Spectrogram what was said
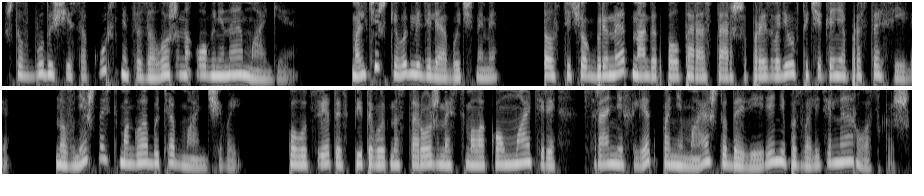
что в будущей сокурснице заложена огненная магия. Мальчишки выглядели обычными. Толстячок-брюнет на год-полтора старше производил впечатление простофили. Но внешность могла быть обманчивой. Полуцветы впитывают настороженность молоком матери, с ранних лет понимая, что доверие — непозволительная роскошь.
